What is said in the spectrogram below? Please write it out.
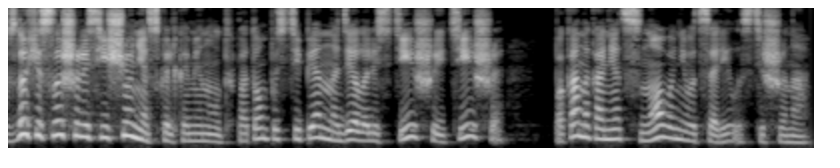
Вздохи слышались еще несколько минут, потом постепенно делались тише и тише, пока, наконец, снова не воцарилась тишина.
